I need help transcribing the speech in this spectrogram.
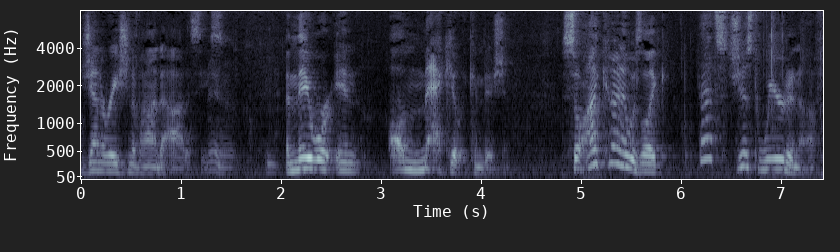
generation of Honda Odysseys. Yeah. And they were in immaculate condition. So I kind of was like, that's just weird enough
